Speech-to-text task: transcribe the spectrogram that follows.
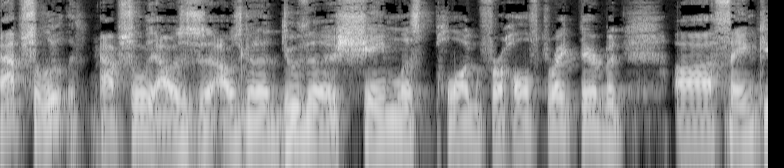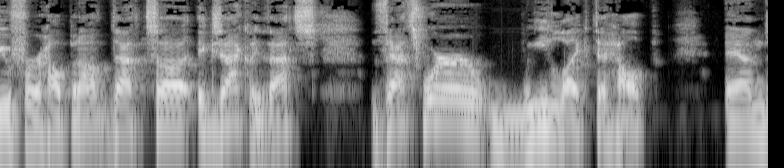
Absolutely, absolutely. I was I was going to do the shameless plug for Hulft right there, but uh, thank you for helping out. That's uh, exactly that's that's where we like to help, and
